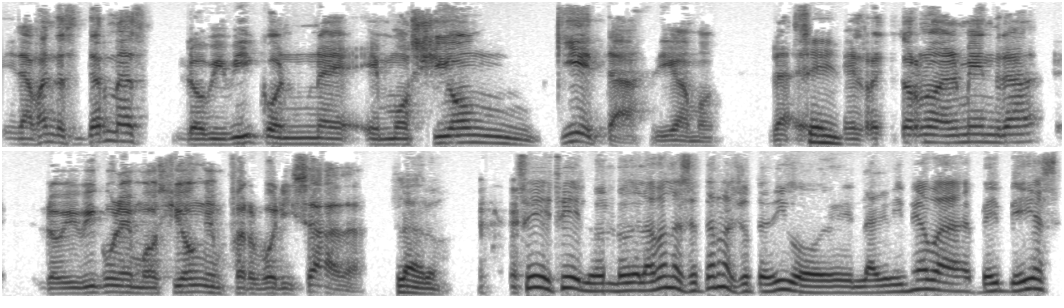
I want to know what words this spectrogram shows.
las bandas eternas lo viví con una emoción quieta, digamos. El Retorno de Almendra lo viví con una emoción enfervorizada. Claro. Sí, sí, lo, de las bandas eternas, yo te digo, eh, lagrimeaba, veías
